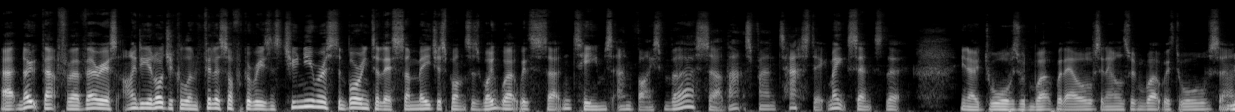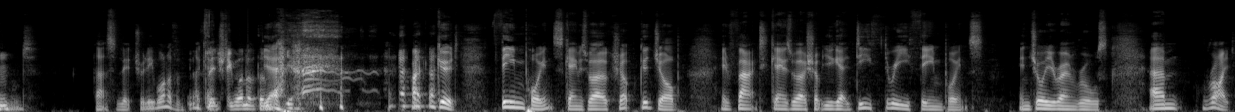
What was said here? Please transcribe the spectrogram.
Uh, note that for various ideological and philosophical reasons too numerous and boring to list, some major sponsors won't work with certain teams and vice versa. That's fantastic. Makes sense that you know dwarves wouldn't work with elves and elves wouldn't work with dwarves, and that's literally one of them. That's Okay. literally one of them. Yeah. right, good. Theme points, Games Workshop. Good job. In fact, Games Workshop, you get D3 theme points. Enjoy your own rules. Um, right.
